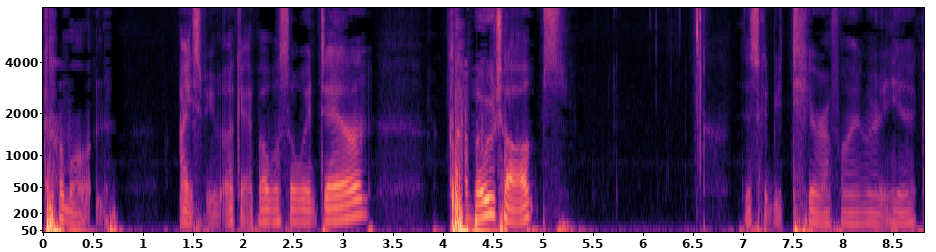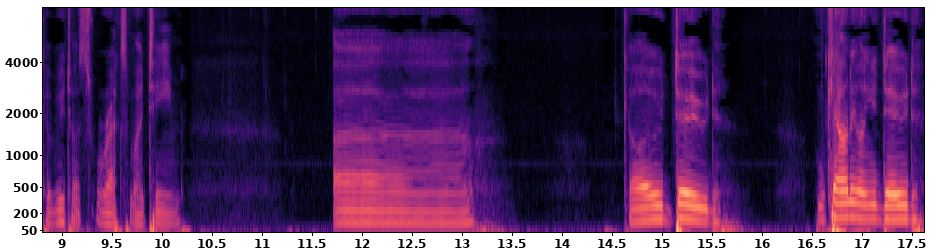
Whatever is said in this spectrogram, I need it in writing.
Come on. Ice beam. Okay, Bulbasaur went down. Kabutops. This could be terrifying right here. Kabutops wrecks my team. Uh, go, dude. I'm counting on you, dude.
